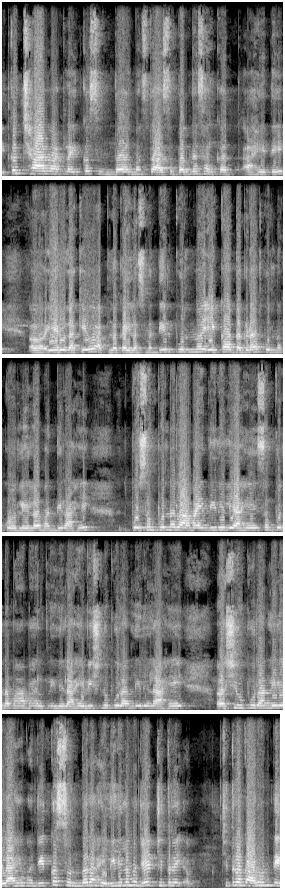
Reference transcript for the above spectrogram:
इतकं छान वाटलं इतकं सुंदर मस्त असं बघण्यासारखं आहे ते येरूला केव आपलं कैलास मंदिर. पूर्ण एका दगडात पूर्ण कोरलेलं मंदिर आहे. पु- संपूर्ण रामायण लिहिलेली आहे संपूर्ण महाभारत लिहिलेलं आहे विष्णू पुराण लिहिलेलं आहे शिवपुराण लिहिलेलं आहे. म्हणजे इतकं सुंदर आहे. लिहिलेलं म्हणजे चित्र चित्र काढून ते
